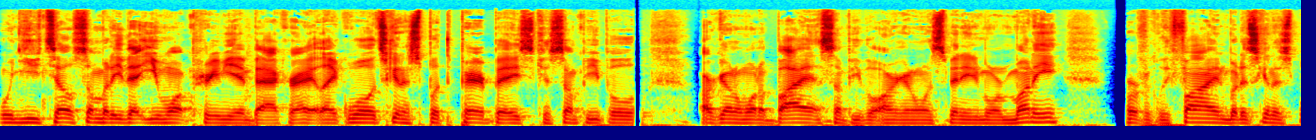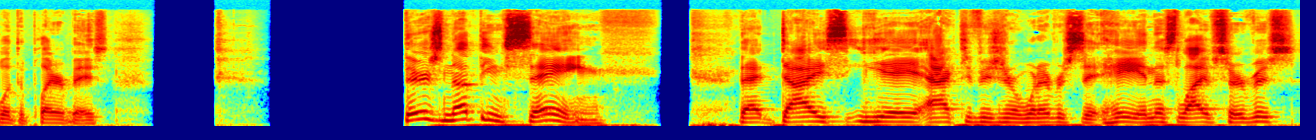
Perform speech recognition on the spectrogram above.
when you tell somebody that you want premium back, right? Like, well, it's going to split the player base because some people are going to want to buy it, some people aren't going to want to spend any more money. Perfectly fine, but it's going to split the player base there's nothing saying that Dice, EA, Activision, or whatever say, hey, in this live service,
